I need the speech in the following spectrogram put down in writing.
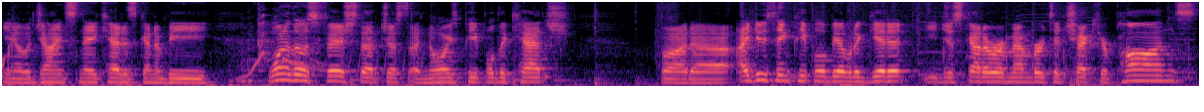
you know, the giant snakehead is going to be one of those fish that just annoys people to catch. But uh, I do think people will be able to get it. You just got to remember to check your ponds,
